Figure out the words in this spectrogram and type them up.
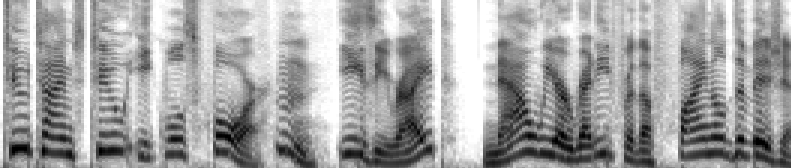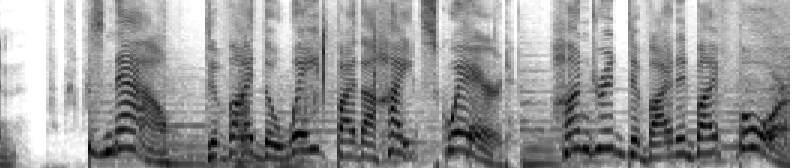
2 times 2 equals 4. Hmm, easy, right? Now we are ready for the final division. Now, divide the weight by the height squared. 100 divided by 4.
